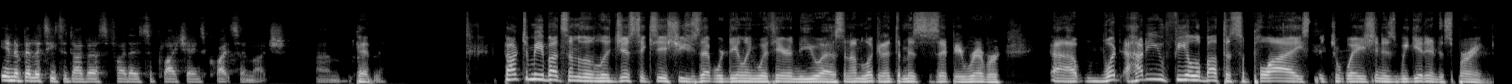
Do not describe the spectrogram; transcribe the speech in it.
inability to diversify those supply chains quite so much. Um, okay. Talk to me about some of the logistics issues that we're dealing with here in the U.S. And I'm looking at the Mississippi River. Uh, what? How do you feel about the supply situation as we get into spring?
